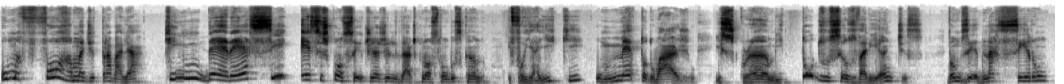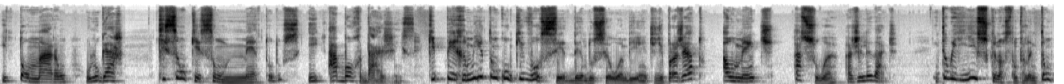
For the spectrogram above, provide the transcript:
uma forma de trabalhar que enderece esses conceitos de agilidade que nós estamos buscando. E foi aí que o método ágil, Scrum e todos os seus variantes, vamos dizer, nasceram e tomaram o lugar que são o que? São métodos e abordagens que permitam com que você, dentro do seu ambiente de projeto, aumente a sua agilidade. Então é isso que nós estamos falando. Então,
